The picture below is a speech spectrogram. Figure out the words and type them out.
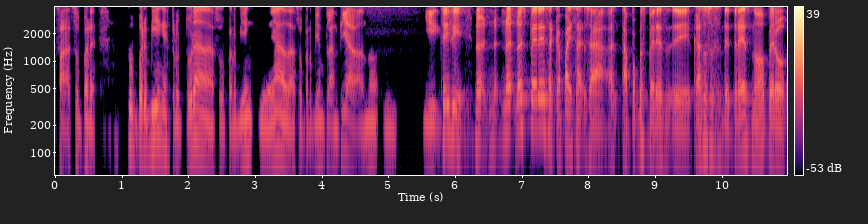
sea, súper super bien estructurada, súper bien ideada, súper bien planteada, ¿no? Sí, sí, no, no, no, esperes acá o sea, tampoco esperes eh, caso 63, ¿no? Pero,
